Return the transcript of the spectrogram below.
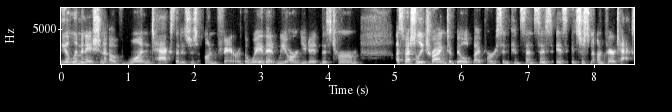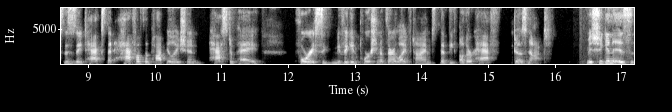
the elimination of one tax that is just unfair. The way that we argued it this term especially trying to build bipartisan consensus is it's just an unfair tax. This is a tax that half of the population has to pay for a significant portion of their lifetimes that the other half does not Michigan is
